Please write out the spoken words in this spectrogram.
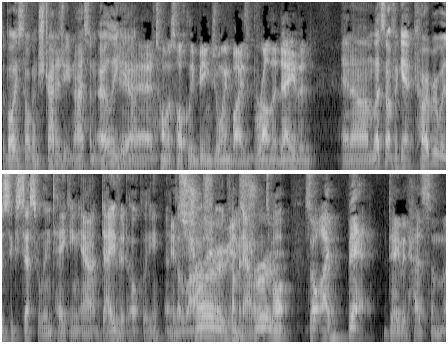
The boys talking strategy, nice and early here. Yeah, Thomas Hockley being joined by his brother David. And um, let's not forget, Kobra was successful in taking out David Hockley at It's the last true. show, coming it's out true. on top. So I bet David has some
